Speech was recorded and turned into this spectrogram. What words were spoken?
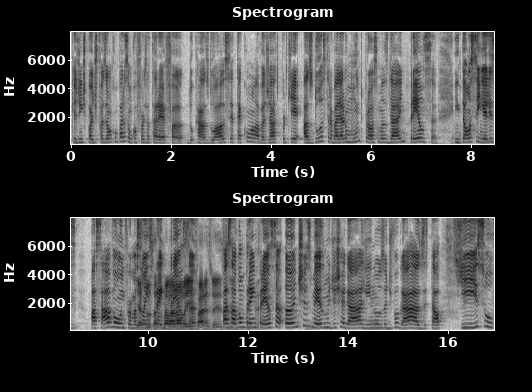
que a gente pode fazer uma comparação com a força-tarefa do caso do Wallace e até com a Lava Jato, porque as duas trabalharam muito próximas da imprensa. Então, assim, eles passavam informações para a imprensa. várias vezes. né? Passavam para a imprensa antes mesmo de chegar ali nos advogados e tal. E isso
